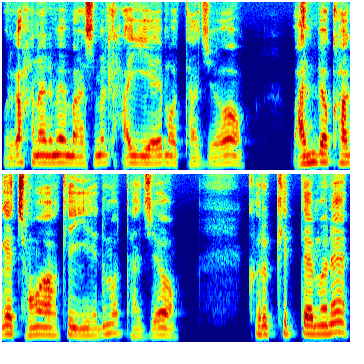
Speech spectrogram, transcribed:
우리가 하나님의 말씀을 다 이해 못하죠. 완벽하게 정확하게 이해도 못하죠. 그렇기 때문에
